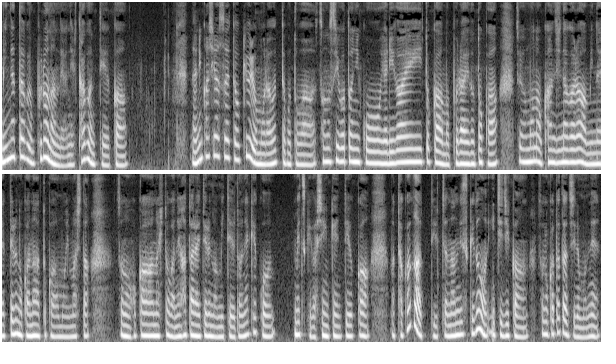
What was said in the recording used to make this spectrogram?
みんな多分プロなんだよね。多分っていうか何かしらそうやってお給料もらうってことはその仕事にこうやりがいとか、まあ、プライドとかそういうものを感じながらみんなやってるのかなとか思いました。その他の人がね働いてるのを見てるとね結構目つきが真剣っていうか、まあ、たかがって言っちゃなんですけど1時間。その方たちでもね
